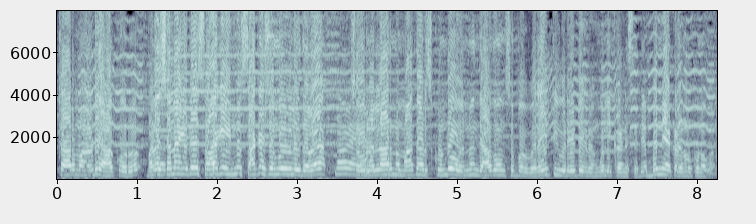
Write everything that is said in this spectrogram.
ಸ್ಟಾರ್ ಮಾಡಿ ಹಾಕೋರು. ಬಹಳ ಚೆನ್ನಾಗಿದೆ. ಸೊ ಹಾಗೆ ಇನ್ನೂ ಸಾಕಷ್ಟು ರಂಗೋಲಿಗಳು ಇದಾವೆ ಸೊ ಅವ್ರೆಲ್ಲಾರನ್ನು ಮಾತಾಡಿಸ್ಕೊಂಡು ಇನ್ನೊಂದು ಯಾವುದೋ ಒಂದು ಸ್ವಲ್ಪ ವೆರೈಟಿ ವೆರೈಟಿ ರಂಗೋಲಿ ಕಾಣಿಸ್ತಿದೆ. ಬನ್ನಿ ಆ ಕಡೆ ನೋಡ್ಕೊಂಡು ಹೋಗೋಣ.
